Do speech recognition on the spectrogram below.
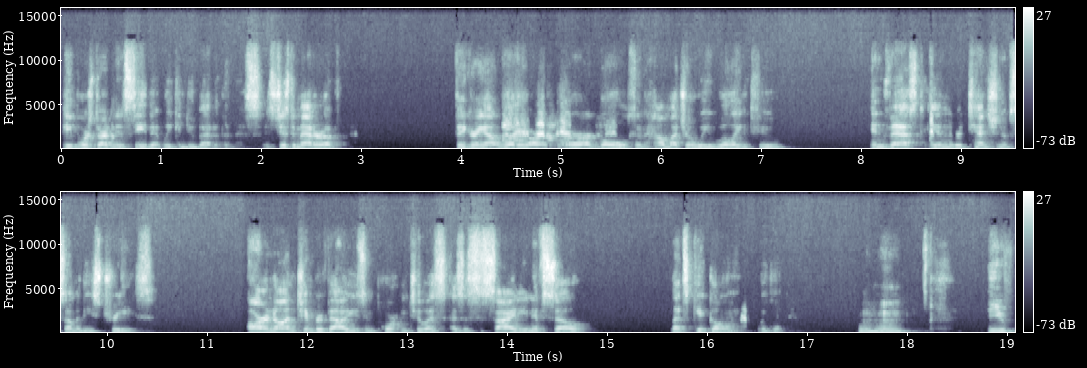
people are starting to see that we can do better than this. It's just a matter of figuring out what are our what are our goals and how much are we willing to invest in the retention of some of these trees. Are non-timber values important to us as a society? And if so, let's get going with it. Mm-hmm. You've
